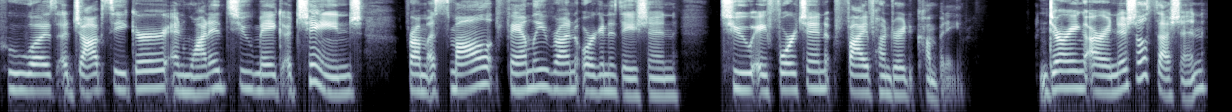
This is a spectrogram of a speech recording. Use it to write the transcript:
who was a job seeker and wanted to make a change from a small family run organization to a Fortune 500 company. During our initial session,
